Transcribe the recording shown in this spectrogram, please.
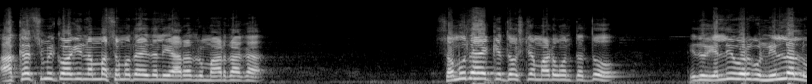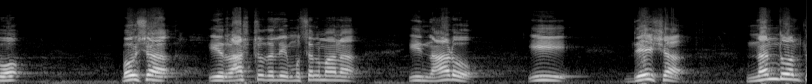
ಆಕಸ್ಮಿಕವಾಗಿ ನಮ್ಮ ಸಮುದಾಯದಲ್ಲಿ ಯಾರಾದರೂ ಮಾಡಿದಾಗ ಸಮುದಾಯಕ್ಕೆ ದೋಷಣೆ ಮಾಡುವಂಥದ್ದು ಇದು ಎಲ್ಲಿವರೆಗೂ ನಿಲ್ಲಲ್ವೋ? ಬಹುಶಃ ಈ ರಾಷ್ಟ್ರದಲ್ಲಿ ಮುಸಲ್ಮಾನ ಈ ನಾಡು, ಈ ದೇಶ ನಂದು ಅಂತ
